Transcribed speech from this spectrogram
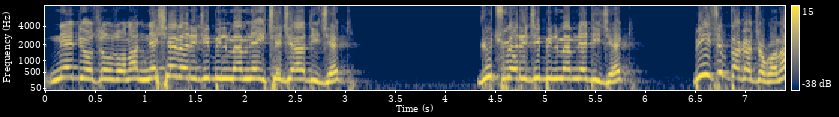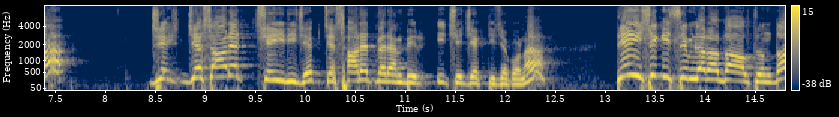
ne diyorsunuz ona? Neşe verici bilmem ne içeceği diyecek. Güç verici bilmem ne diyecek. Bir isim takacak ona. Ce cesaret şeyi diyecek. Cesaret veren bir içecek diyecek ona. Değişik isimler adı altında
